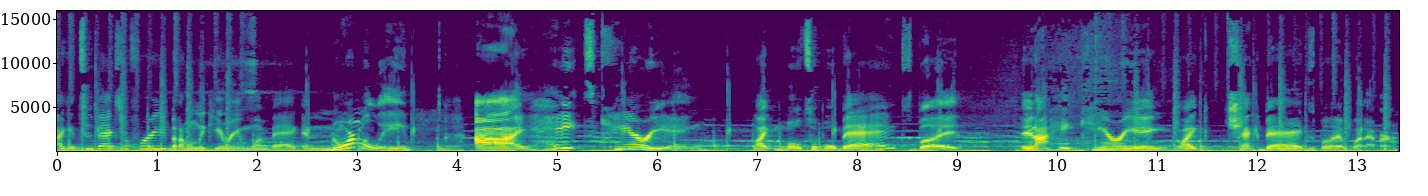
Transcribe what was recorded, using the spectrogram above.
I get two bags for free, but I'm only carrying one bag. And normally I hate carrying like multiple bags, but and I hate carrying like check bags, but whatever.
